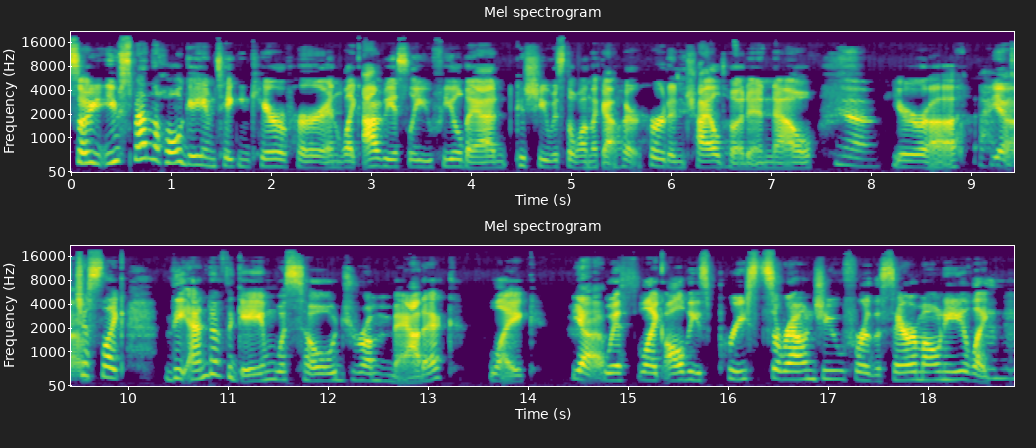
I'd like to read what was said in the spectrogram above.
So you spend the whole game taking care of her, and like obviously you feel bad because she was the one that got hurt, hurt in childhood, and now Yeah. you're uh, Yeah. just like the end of the game was so dramatic, like yeah. with like all these priests around you for the ceremony, like Mhm.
